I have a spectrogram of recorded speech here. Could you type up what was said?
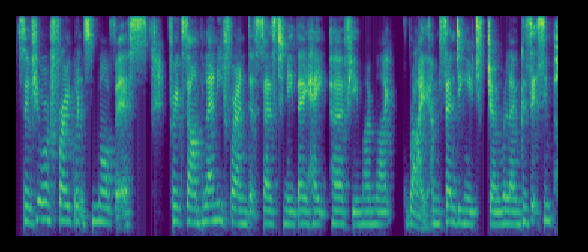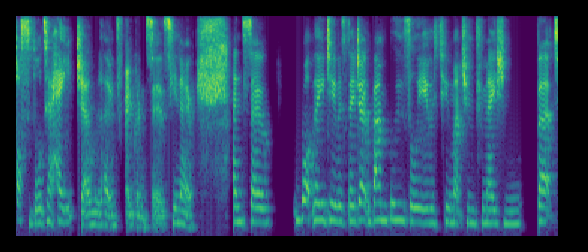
So if you're a fragrance novice, for example, any friend that says to me they hate perfume, I'm like, right, I'm sending you to Jo Malone because it's impossible to hate Jo Malone fragrances, you know. And so what they do is they don't bamboozle you with too much information, but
